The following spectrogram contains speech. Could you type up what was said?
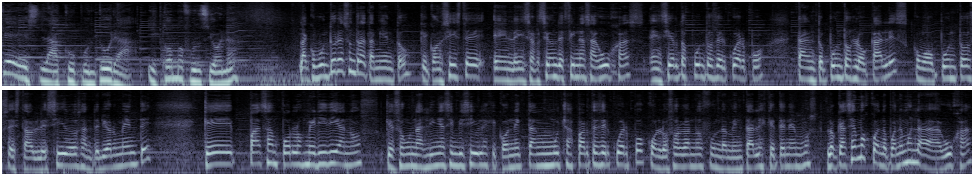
¿Qué es la acupuntura y cómo funciona? La acupuntura es un tratamiento que consiste en la inserción de finas agujas en ciertos puntos del cuerpo, tanto puntos locales como puntos establecidos anteriormente, que pasan por los meridianos, que son unas líneas invisibles que conectan muchas partes del cuerpo con los órganos fundamentales que tenemos. Lo que hacemos cuando ponemos la aguja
